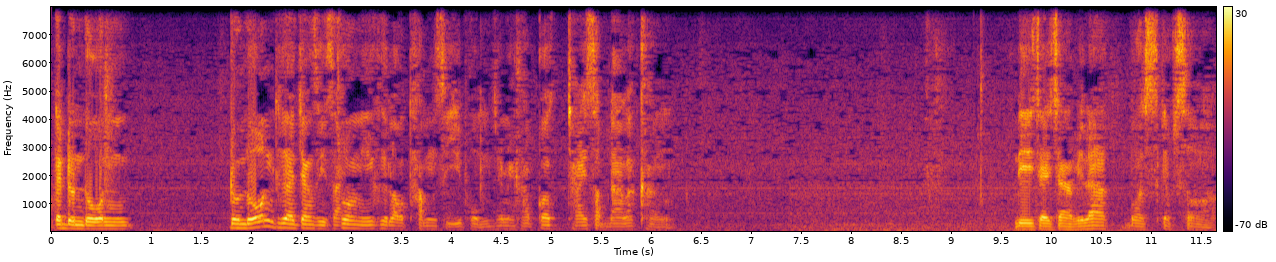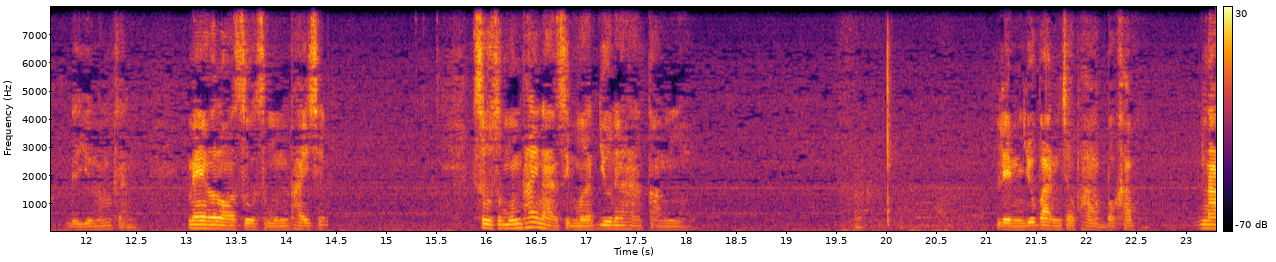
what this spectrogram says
แต่โดนโดนโดนโดนเทือจังสีช่วงนี้คือเราทำสีผมใช่ไหมครับ ก็ใช้สัปดาห์ละครั้งดีใจจ้าเวลาบอสกับสอเดี๋ยวอยู่น้ำกัน แม่ก็รอสูตรสมุนไพรเช่น สูตรสมุนไพรนานสิเมิร์ดอยู่นะฮะตอนนี้ เล่นยุบันเจ้าภาพบ่ครับ นา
